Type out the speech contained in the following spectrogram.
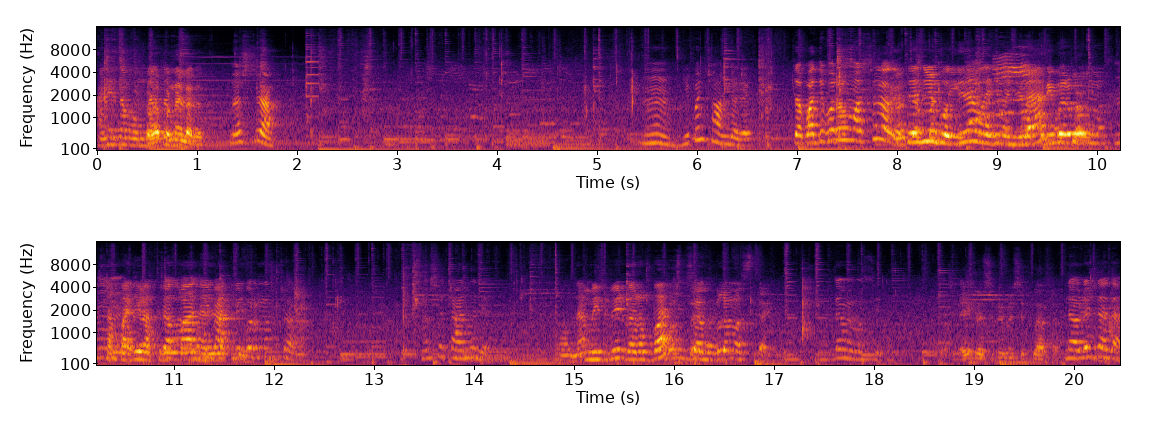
आणि आता मला पण नाही बोंबा लागत मस्त ही पण छान झाले चपाती बरोबर मस्त लागेल तेच मी बोलली ना माझी मंजुला भाकरी बरोबर मस्त. चपाती भाकरी चपाती भाकरी. बरोबर मस्त लागेल. मस्त छान झाले हो ना मीठ बीठ बरोबर? मस्त आहे. सगळं मस्त आहे. एकदम व्यवस्थित एक रेसिपी मी शिकला आता. नवलेश दादा.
